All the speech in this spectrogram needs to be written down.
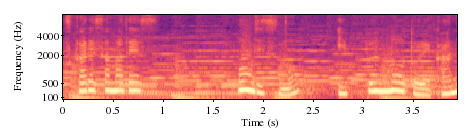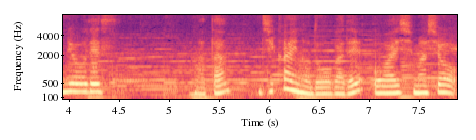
疲れ様です。本日の1分ノートで完了です。また次回の動画でお会いしましょう。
